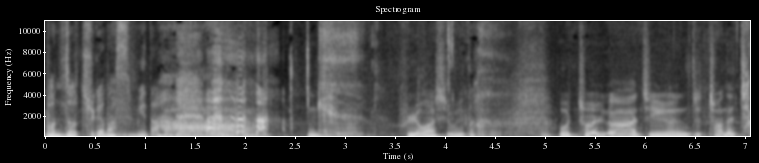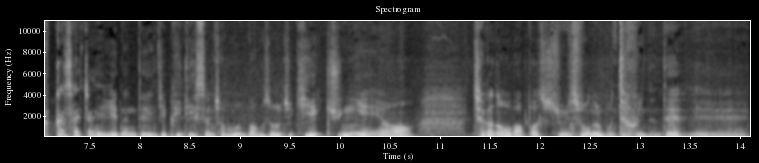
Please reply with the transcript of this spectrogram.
먼저 죽여놨습니다. 아, 음, 훌륭하십니다. 뭐 저희가 지금 이제 전에 잠깐 살짝 얘기했는데 이제 BDSM 전문 방송을 기획 중이에요. 제가 너무 바빠서 지금 손을 못 대고 있는데 예.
